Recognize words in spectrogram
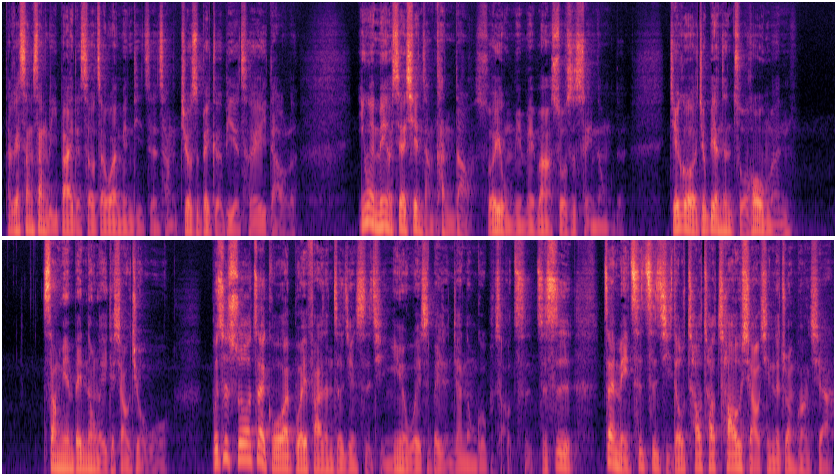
大概上上礼拜的时候，在外面停车场就是被隔壁的车 A 到了。因为没有在现场看到，所以我们也没办法说是谁弄的。结果就变成左后门上面被弄了一个小酒窝。不是说在国外不会发生这件事情，因为我也是被人家弄过不少次。只是在每次自己都超超超小心的状况下，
